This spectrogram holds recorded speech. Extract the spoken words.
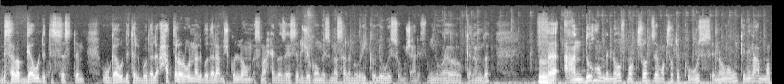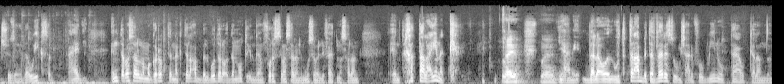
بسبب جودة ال system وجودة البدلاء. حتى لو قلنا البدلاء مش كلهم اسماء حلوة زي سيرجيو جوميز مثلا وريكو لويس ومش عارف مين والكلام ده. فعندهم إن هو في ماتشات زي ماتشات الكؤوس إن هو ممكن يلعب ماتش زي ده ويكسب عادي. أنت مثلا لما جربت إنك تلعب بالبدلا قدام نوتنجهام فورست مثلا الموسم اللي فات مثلا أنت خدت على عينك. أيوه أيوه. يعني ده لو وبتلعب بتافارس ومش عارف ومين وبتاع والكلام ده.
